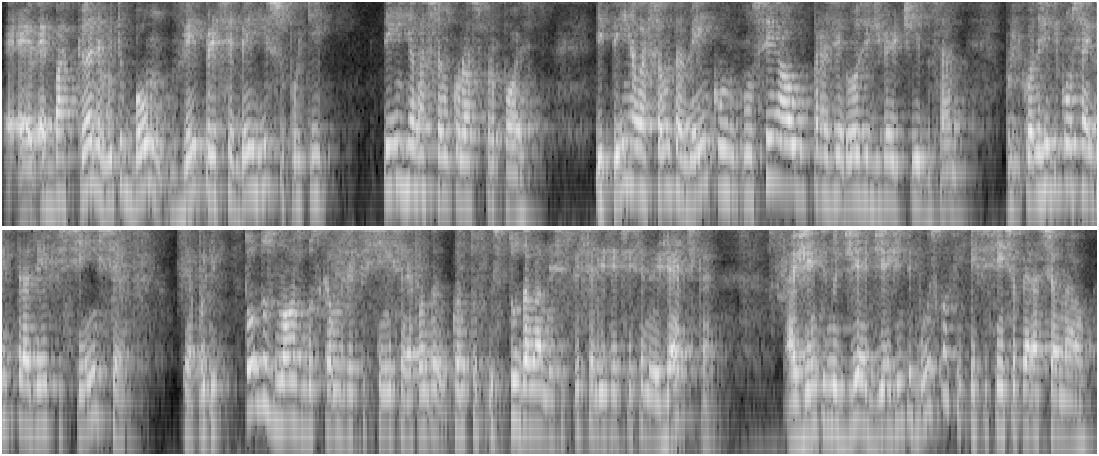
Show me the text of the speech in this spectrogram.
é, é bacana, é muito bom ver, perceber isso, porque tem relação com o nosso propósito. E tem relação também com, com ser algo prazeroso e divertido, sabe? Porque quando a gente consegue trazer eficiência, é porque todos nós buscamos eficiência, né? Quando, quando tu estuda lá, né, se especializa em eficiência energética, a gente no dia a dia, a gente busca eficiência operacional.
